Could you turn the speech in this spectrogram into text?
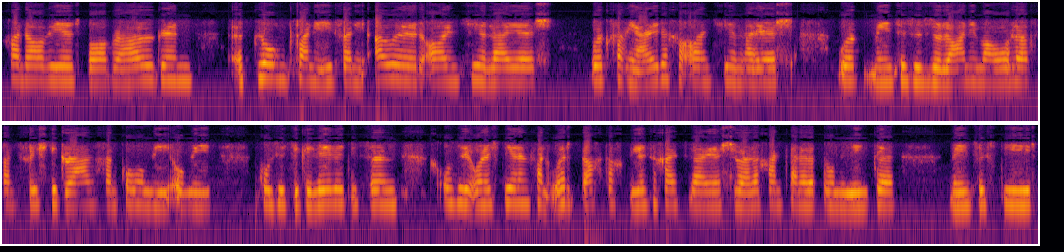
gaan daar wees, Barbara Hogan, 'n klomp van die van die ouer ANC leiers, ook van die huidige ANC leiers, ook mense soos Zolani Mahola van Fresh the Ground van kom om die konsistiekelede te sien. Ons het die ondersteuning van oor 80 besigheidsleiers, so hulle gaan kan hulle prominente mense stuur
